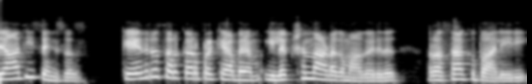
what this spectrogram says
ജാതി സെൻസസ്. കേന്ദ്ര സർക്കാർ പ്രഖ്യാപനം ഇലക്ഷൻ നാടകമാകരുത്. റസാഖ് പാലേരി.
